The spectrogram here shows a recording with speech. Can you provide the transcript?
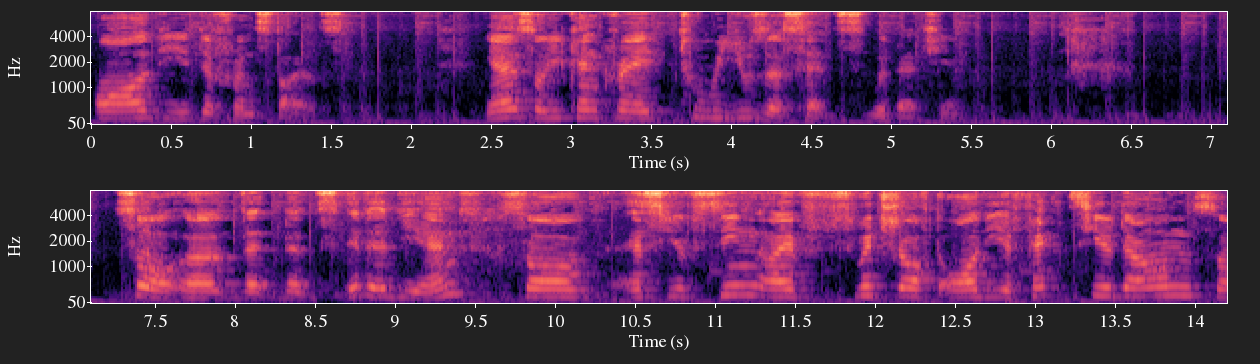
all the different styles. Yeah, so you can create two user sets with that here. So uh, that, that's it at the end. So as you've seen, I've switched off all the effects here down. So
